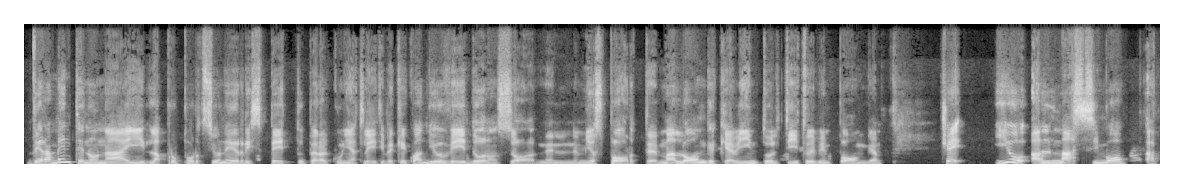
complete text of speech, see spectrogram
veramente non hai la proporzione e il rispetto per alcuni atleti, perché quando io vedo, non so, nel, nel mio sport, Malong che ha vinto il titolo di ping pong, cioè io al massimo, a,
